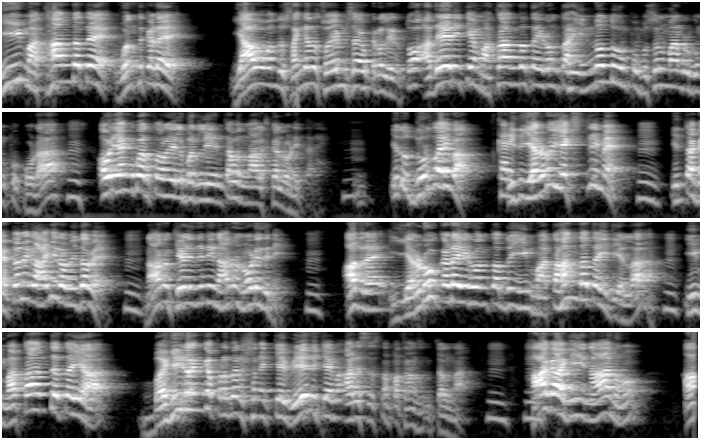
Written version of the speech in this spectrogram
ಈ ಮತಾಂಧತೆ ಒಂದು ಕಡೆ ಯಾವ ಒಂದು ಸಂಘದ ಸ್ವಯಂ ಸೇವಕರಲ್ಲಿ ಇರುತ್ತೋ ಅದೇ ರೀತಿಯ ಮತಾಂಧತೆ ಇರುವಂತಹ ಇನ್ನೊಂದು ಗುಂಪು ಮುಸಲ್ಮಾನರ ಗುಂಪು ಕೂಡ. ಅವ್ರು ಹೆಂಗ್ ಬರ್ತಾರೋ ಇಲ್ಲಿ ಬರ್ಲಿ ಅಂತ ಒಂದು ನಾಲ್ಕಲ್ಲಿ ಹೊಡಿತಾರೆ ಇದು ದುರ್ದೈವ. ಇದು ಎರಡು ಎಕ್ಸ್ಟ್ರೀಮೆ ಇಂಥ ಘಟನೆಗಳಾಗಿರೋ ಇದಾವೆ ನಾನು ಕೇಳಿದ್ದೀನಿ ನಾನು ನೋಡಿದ್ದೀನಿ. ಆದ್ರೆ ಎರಡೂ ಕಡೆ ಇರುವಂತದ್ದು ಈ ಮತಾಂಧತೆ ಇದೆಯಲ್ಲ? ಈ ಮತಾಂಧತೆಯ ಬಹಿರಂಗ ಪ್ರದರ್ಶನಕ್ಕೆ ವೇದಿಕೆ ಆರ್ ಎಸ್ ಎಸ್ನ ನ ಪಥಸಂಚಲನ ಹ್ಮ್ ಹ್ಮ್. ಹಾಗಾಗಿ ನಾನು ಆ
